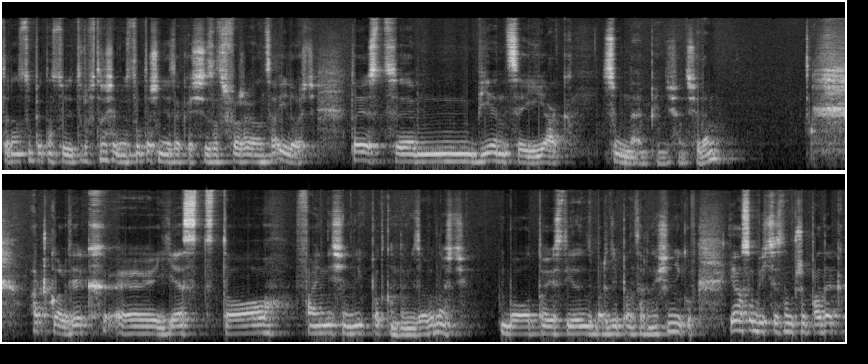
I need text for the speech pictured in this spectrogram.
14-15 litrów w trasie, więc to też nie jest jakaś zatrważająca ilość. To jest więcej jak słynne M57, Aczkolwiek e, jest to fajny silnik pod kątem niezawodności, bo to jest jeden z bardziej pancernych silników. Ja osobiście znam przypadek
